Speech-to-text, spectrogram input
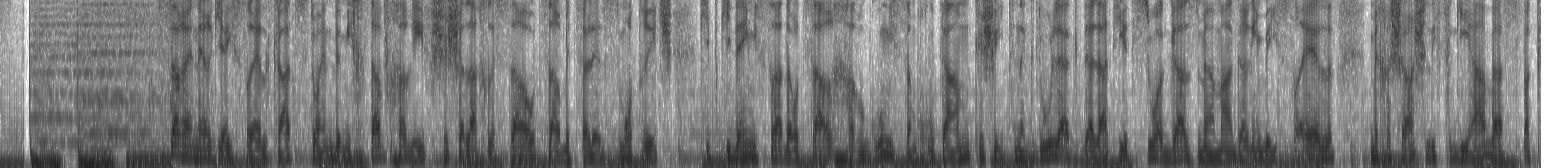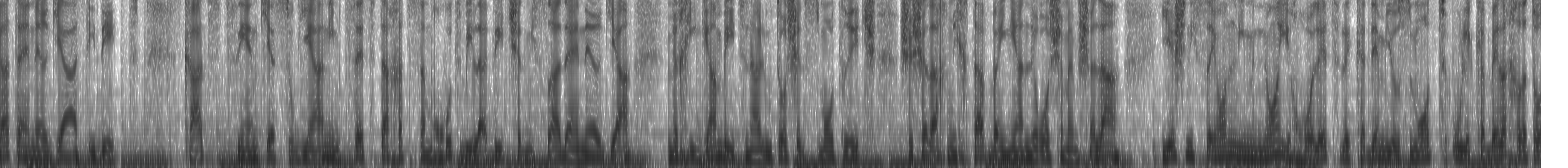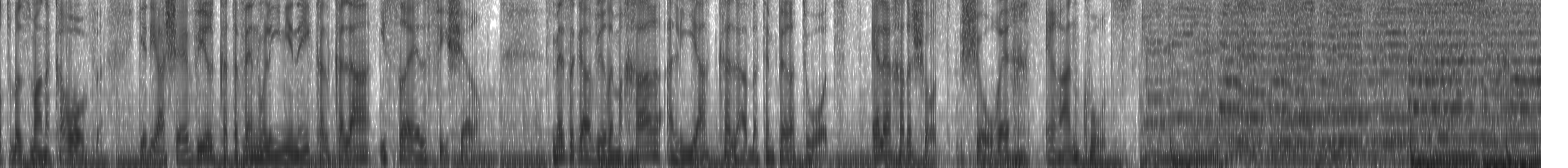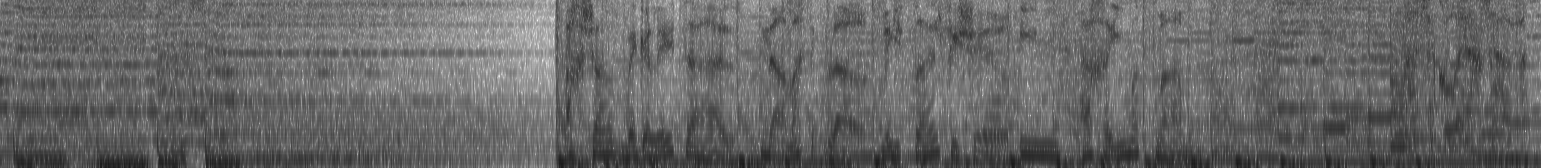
שר האנרגיה ישראל כץ טוען במכתב חריף ששלח לשר האוצר בצלאל סמוטריץ' כי פקידי משרד האוצר חרגו מסמכותם כשהתנגדו להגדלת ייצוא הגז מהמאגרים בישראל מחשש לפגיעה באספקת האנרגיה העתידית. כץ ציין כי הסוגיה נמצאת תחת סמכות בלעדית של משרד האנרגיה, וכי גם בהתנהלותו של סמוטריץ', ששלח מכתב בעניין לראש הממשלה, יש ניסיון למנוע יכולת לקדם יוזמות ולקבל החלטות בזמן הקרוב. ידיעה שהעביר כתבנו לענייני כלכלה, ישראל פישר. מזג האוויר למחר, עלייה קלה בטמפרטורות. אלה החדשות שעורך ערן קורץ. עכשיו בגלי צה"ל, נעמה סיקולר וישראל פישר עם החיים עצמם. מה שקורה עכשיו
